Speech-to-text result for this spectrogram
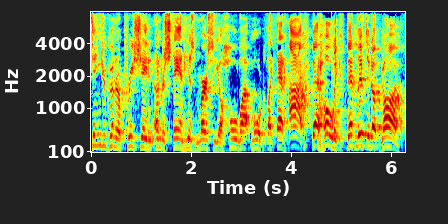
then you're going to appreciate and understand his mercy a whole lot more. But like that high, that holy, that lifted up God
